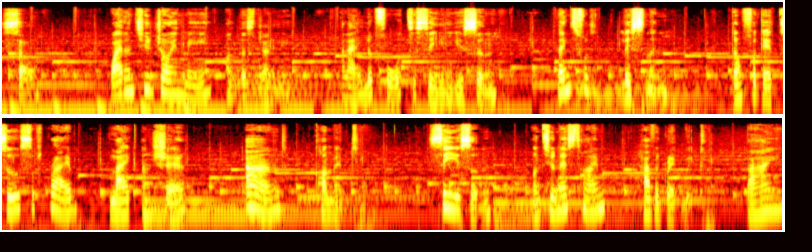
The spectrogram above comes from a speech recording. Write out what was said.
So, why don't you join me on this journey? And I look forward to seeing you soon. Thanks for listening. Don't forget to subscribe, like, and share, and comment. See you soon. Until next time, have a great week. Bye.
